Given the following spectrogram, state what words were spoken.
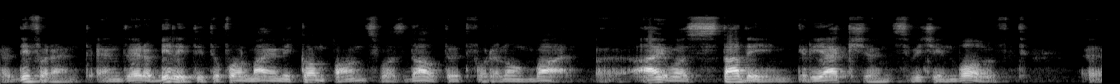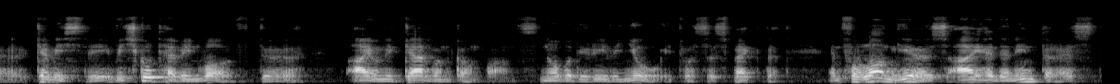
uh, different, and their ability to form ionic compounds was doubted for a long while. Uh, I was studying reactions which involved uh, chemistry, which could have involved uh, ionic carbon compounds. Nobody really knew, it was suspected. And for long years, I had an interest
